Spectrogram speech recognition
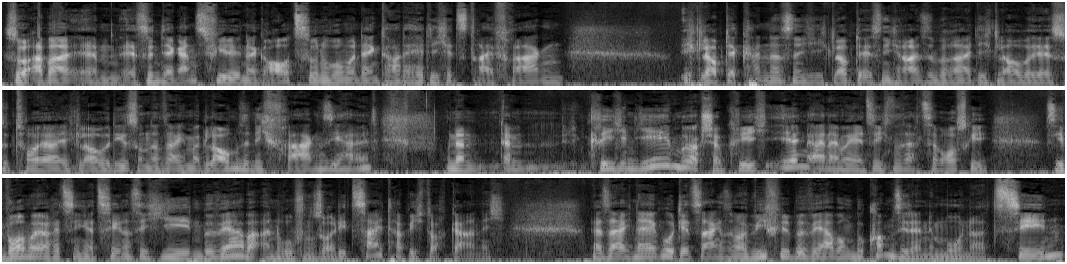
so, aber ähm, es sind ja ganz viele in der Grauzone, wo man denkt, oh, da hätte ich jetzt drei Fragen. Ich glaube, der kann das nicht. Ich glaube, der ist nicht reisebereit. Ich glaube, der ist zu teuer. Ich glaube dies. Und dann sage ich mal, glauben Sie nicht, fragen Sie halt. Und dann, dann kriege ich in jedem Workshop, kriege ich irgendeiner meldet sich und sagt, Zabrowski, Sie wollen mir doch jetzt nicht erzählen, dass ich jeden Bewerber anrufen soll. Die Zeit habe ich doch gar nicht. Dann sage ich, naja gut, jetzt sagen Sie mal, wie viele Bewerbungen bekommen Sie denn im Monat? Zehn?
